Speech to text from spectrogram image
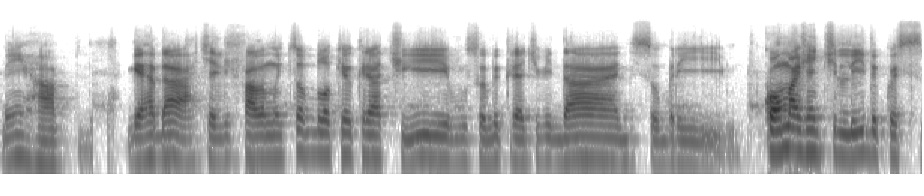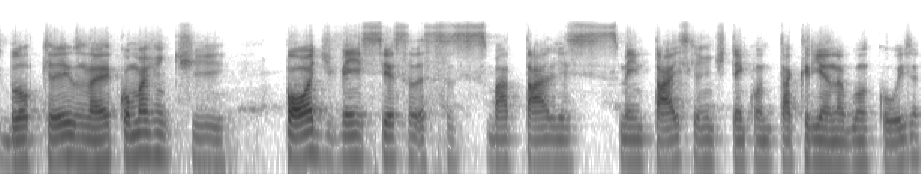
bem rápido. Guerra da Arte, ele fala muito sobre bloqueio criativo, sobre criatividade, sobre como a gente lida com esses bloqueios, né? Como a gente pode vencer essa- essas batalhas mentais que a gente tem quando está criando alguma coisa.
